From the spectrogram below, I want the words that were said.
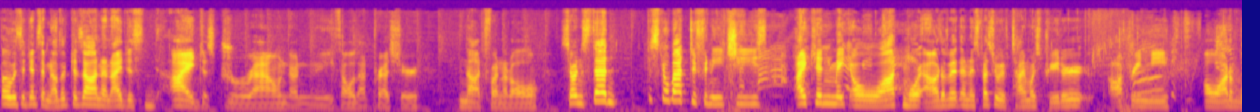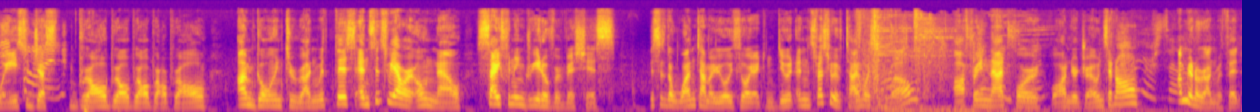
but it was against another Chazan, and I just, I just drowned underneath all that pressure. Not fun at all. So instead, just go back to Finici's. I can make a lot more out of it, and especially with Timeless Creator offering me a lot of ways to just brawl, brawl, brawl, brawl, brawl. I'm going to run with this, and since we have our own now, Siphoning Greed over Vicious. This is the one time I really feel like I can do it, and especially with Timeless as well, offering that for Wander Drones and all, I'm gonna run with it.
